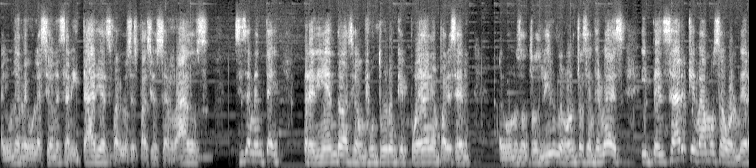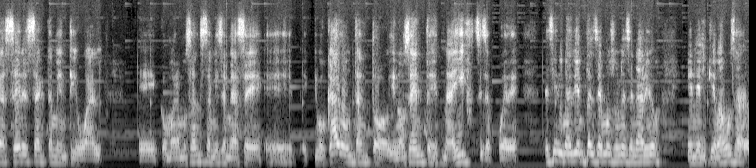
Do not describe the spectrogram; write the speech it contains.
algunas regulaciones sanitarias para los espacios cerrados, precisamente previendo hacia un futuro que puedan aparecer algunos otros virus, algunas otras enfermedades, y pensar que vamos a volver a ser exactamente igual eh, como éramos antes, a mí se me hace eh, equivocado, un tanto inocente, naif, si se puede decir, y más bien pensemos un escenario en el que vamos a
